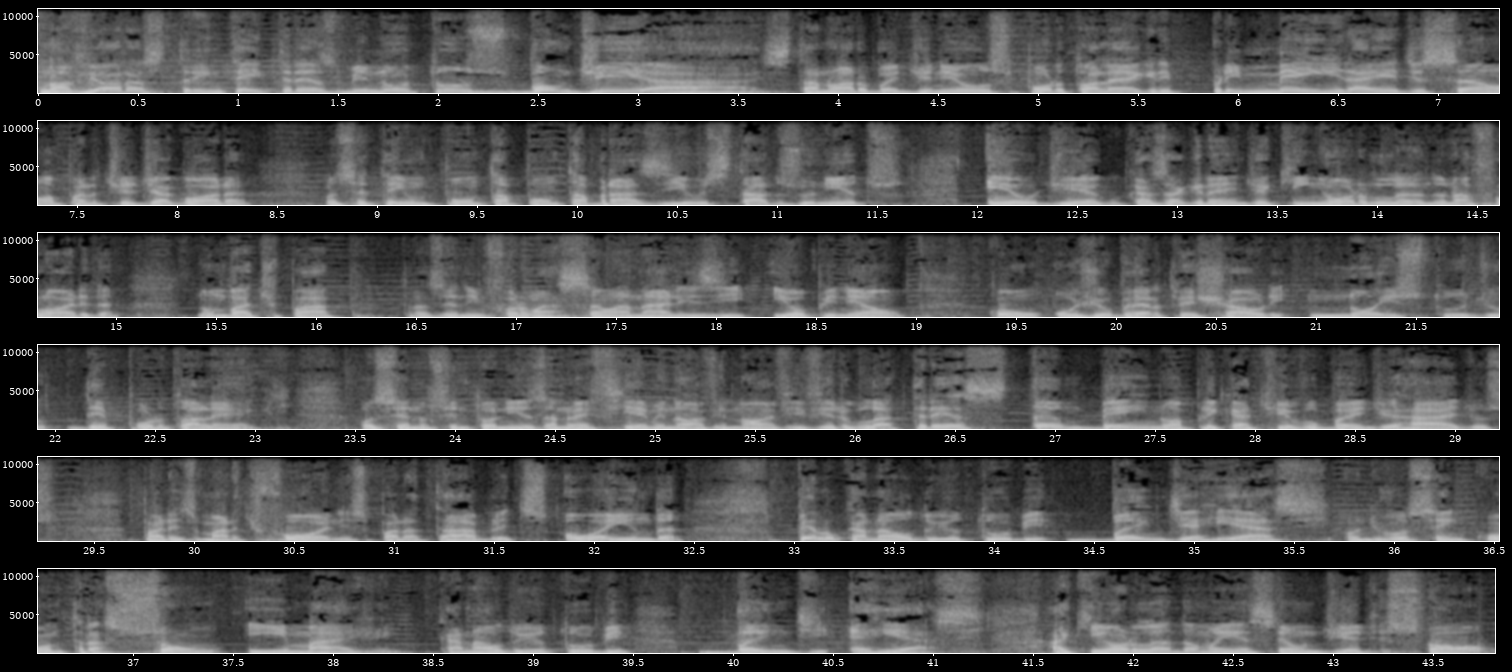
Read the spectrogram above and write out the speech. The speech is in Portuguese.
9 horas 33 minutos, bom dia! Está no ar o Band News Porto Alegre, primeira edição. A partir de agora, você tem um ponta a ponta Brasil, Estados Unidos. Eu, Diego Casagrande, aqui em Orlando, na Flórida, num bate-papo, trazendo informação, análise e opinião com o Gilberto Echauri no estúdio de Porto Alegre. Você nos sintoniza no FM 99,3, também no aplicativo Band Rádios para smartphones, para tablets ou ainda pelo canal do YouTube Band RS, onde você encontra som e imagem. Canal do YouTube Band RS. Aqui em Orlando amanheceu um dia de sol,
